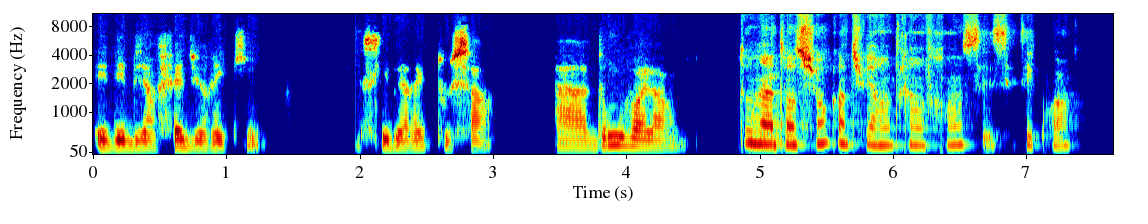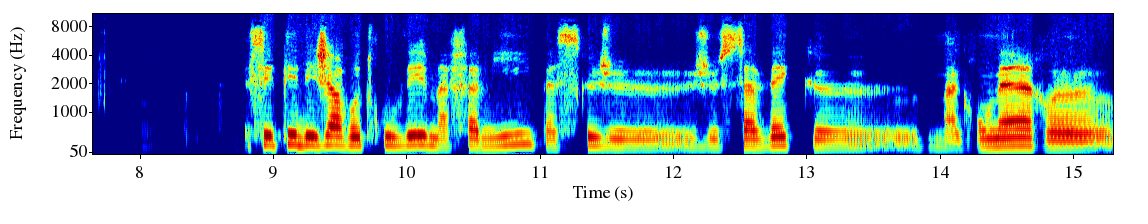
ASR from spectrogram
et des bienfaits du Reiki, de se libérer de tout ça. Ah, donc voilà. Ton intention quand tu es rentrée en France, c'était quoi? C'était déjà retrouver ma famille parce que je, je savais que ma grand-mère, euh,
